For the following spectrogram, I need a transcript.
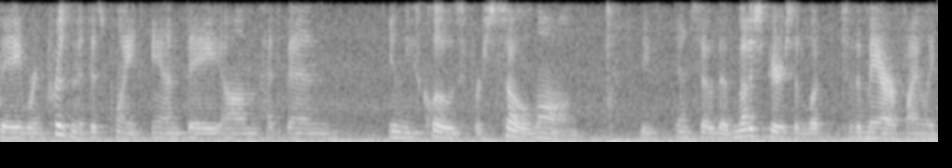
they were in prison at this point, and they um, had been in these clothes for so long. These, and so the mother superior said, "Look to the mayor. Finally,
